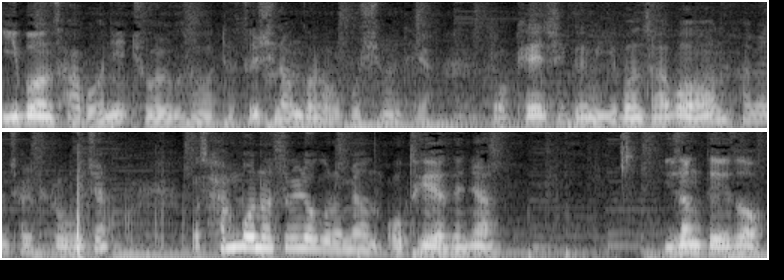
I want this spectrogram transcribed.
2번 4번이 dual 구성할 때 쓰시는 거라고 보시면 돼요 이렇게 지금 2번 4번 화면 잘 들어오죠? 3번을 쓰려 그러면 어떻게 해야 되냐? 이 상태에서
